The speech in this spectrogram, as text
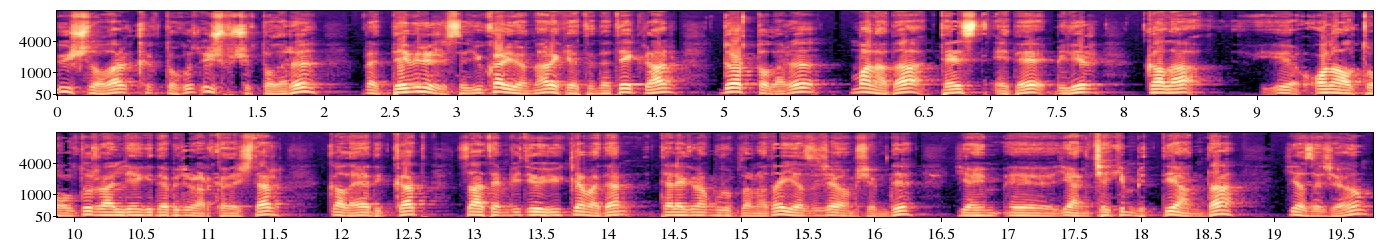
3 dolar 49, 3,5 doları ve devirir ise yukarı yönlü hareketinde tekrar 4 doları Manada test edebilir. Gala e, 16 oldu. Rally'e gidebilir arkadaşlar. Galaya dikkat. Zaten videoyu yüklemeden Telegram gruplarına da yazacağım şimdi. Yayın, e, yani çekim bittiği anda yazacağım.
